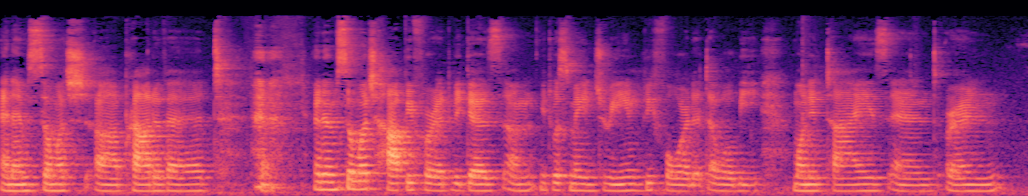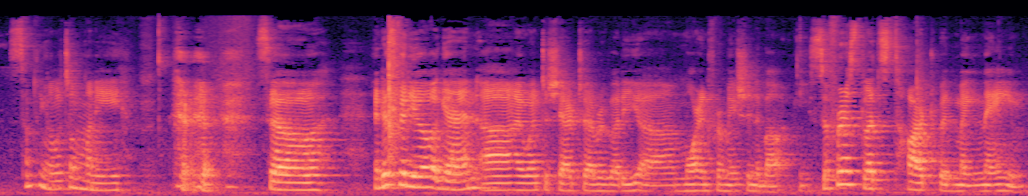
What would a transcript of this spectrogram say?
and I'm so much uh, proud of it. and I'm so much happy for it because um, it was my dream before that I will be monetized and earn something a little money so in this video again uh, I want to share to everybody uh, more information about me. So first let's start with my name.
